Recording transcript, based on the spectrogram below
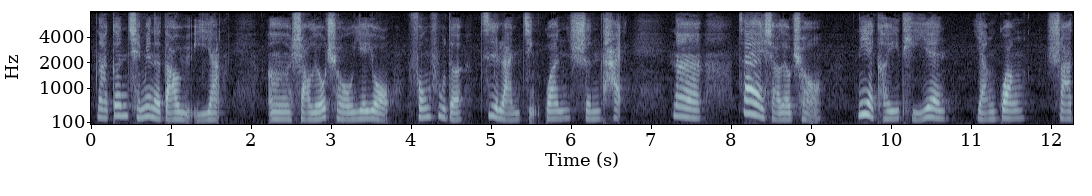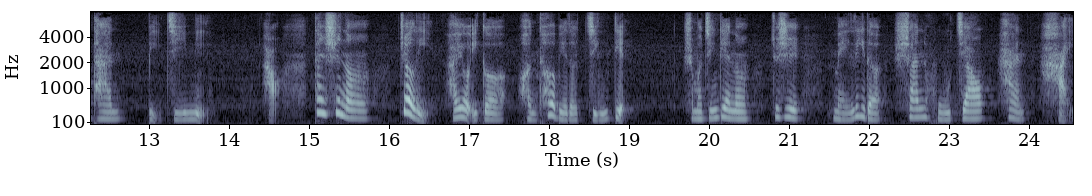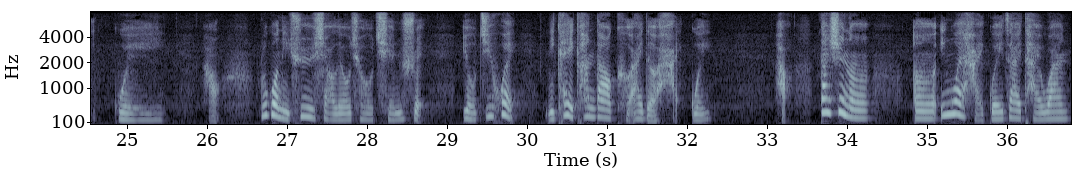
那跟前面的岛屿一样，嗯、小琉球也有丰富的自然景观生态。那在小琉球，你也可以体验阳光、沙滩、比基尼。好，但是呢，这里还有一个很特别的景点，什么景点呢？就是美丽的珊瑚礁和海龟。好，如果你去小琉球潜水，有机会你可以看到可爱的海龟。好，但是呢，呃，因为海龟在台湾，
